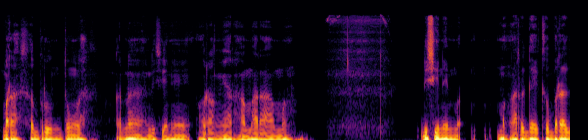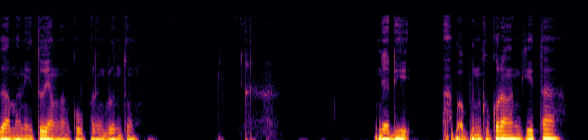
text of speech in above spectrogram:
Merasa beruntung lah karena di sini orangnya ramah-ramah. Di sini menghargai keberagaman itu yang aku paling beruntung. Jadi apa pun kekurangan kita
